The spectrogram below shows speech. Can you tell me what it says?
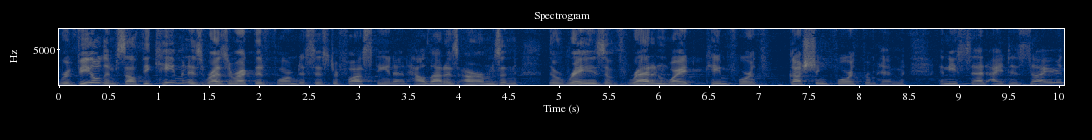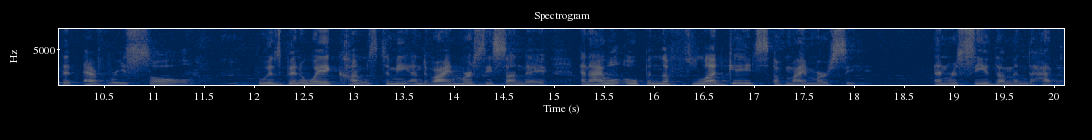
revealed himself. He came in his resurrected form to Sister Faustina and held out his arms, and the rays of red and white came forth, gushing forth from him. And he said, I desire that every soul who has been away comes to me on Divine Mercy Sunday, and I will open the floodgates of my mercy and receive them into heaven.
